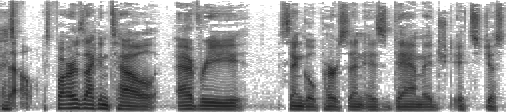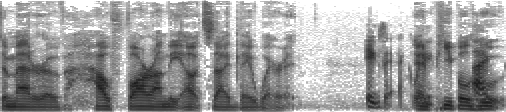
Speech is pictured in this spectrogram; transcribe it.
As, so, as far as I can tell, every single person is damaged. It's just a matter of how far on the outside they wear it. Exactly. And people who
